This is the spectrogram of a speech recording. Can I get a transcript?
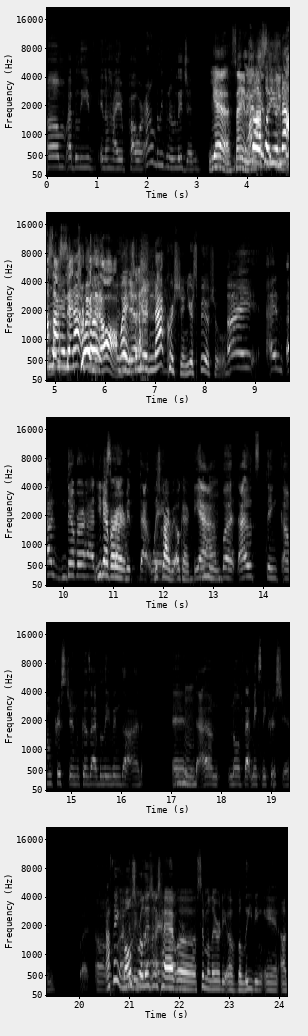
Um, I believe in a higher power. I don't believe in a religion. yeah, same. So- I'm So, not, you're not. I'm so not you're set not, tripping wait, wait, at all. Wait, so you're not Christian. You're spiritual. I I I never had You never described it that way. Describe it. Okay. Yeah, but I would think I'm Christian because I believe in God, and Mm-hmm. I don't know if that makes me Christian. But um, I think most believe in a religions have power. a similarity of believing in a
